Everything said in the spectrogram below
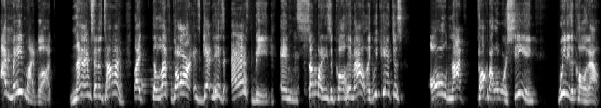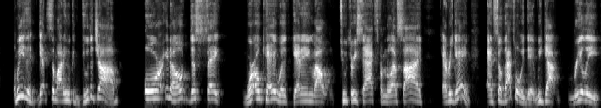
I made my block. 99% of the time. Like the left guard is getting his ass beat, and somebody needs to call him out. Like we can't just all not talk about what we're seeing, we need to call it out. We need to get somebody who can do the job, or you know, just say we're okay with getting about two, three sacks from the left side every game. And so that's what we did. We got really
